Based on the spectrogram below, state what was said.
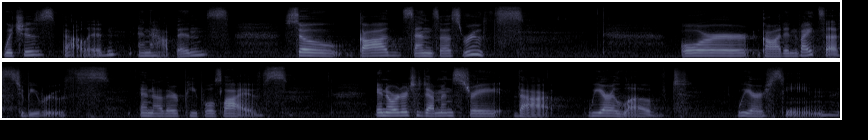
which is valid and happens. So God sends us Ruths, or God invites us to be Ruths in other people's lives in order to demonstrate that we are loved, we are seen,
